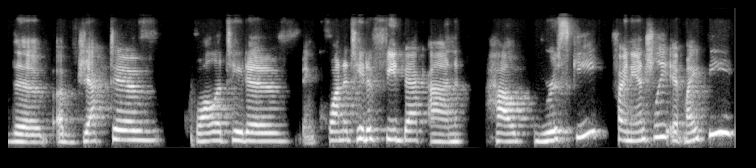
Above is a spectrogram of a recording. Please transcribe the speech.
the objective qualitative and quantitative feedback on how risky financially it might be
